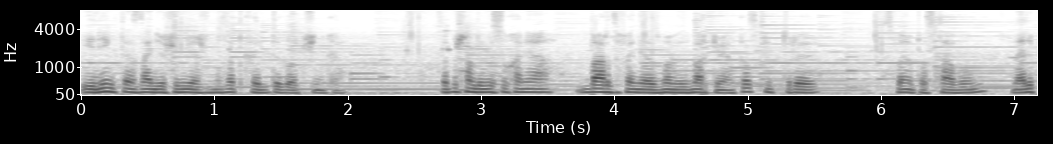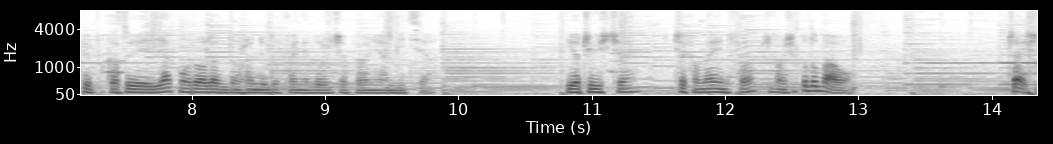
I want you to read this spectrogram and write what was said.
i link ten znajdziesz również w notatkach do tego odcinka. Zapraszam do wysłuchania bardzo fajnej rozmowy z Markiem Jankowskim, który swoją postawą najlepiej pokazuje, jaką rolę w dążeniu do fajnego życia pełni ambicja. I oczywiście czekam na info, czy Wam się podobało. Cześć!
